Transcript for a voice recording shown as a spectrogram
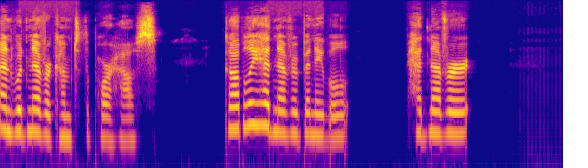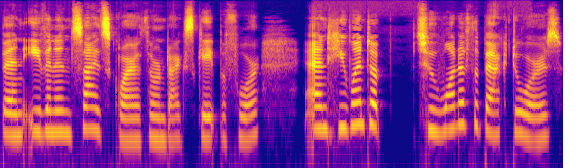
and would never come to the poorhouse. Gobbly had never been able had never been even inside Squire Thorndyke's gate before, and he went up to one of the back doors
